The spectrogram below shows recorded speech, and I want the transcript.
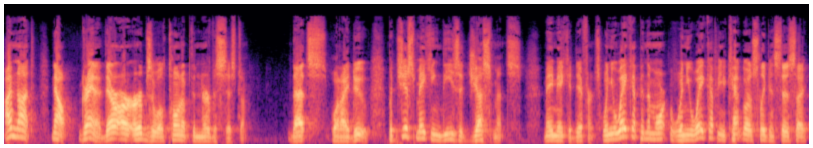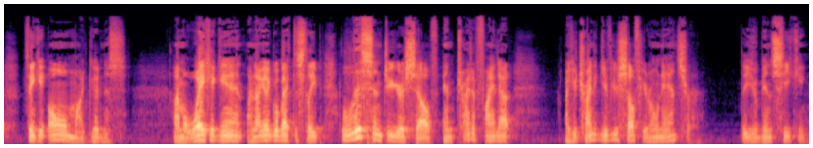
I'm not, now, granted, there are herbs that will tone up the nervous system. That's what I do. But just making these adjustments may make a difference. When you wake up in the mor- when you wake up and you can't go to sleep, instead of say, thinking, "Oh my goodness, I'm awake again. I'm not going to go back to sleep." Listen to yourself and try to find out: Are you trying to give yourself your own answer that you've been seeking?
